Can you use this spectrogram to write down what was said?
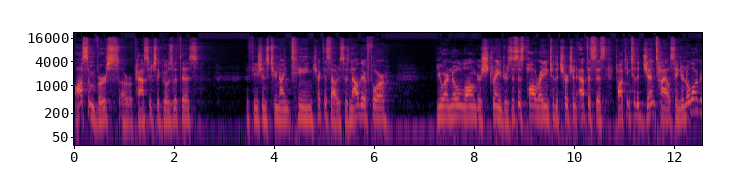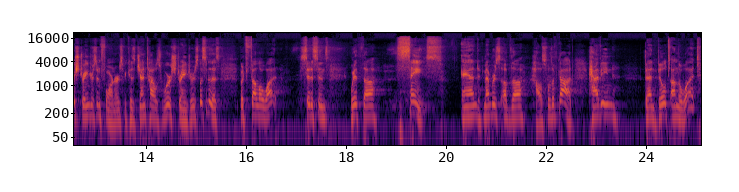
Awesome verse or passage that goes with this. Ephesians 2:19. Check this out. It says, "Now therefore you are no longer strangers." This is Paul writing to the church in Ephesus, talking to the Gentiles, saying, "You're no longer strangers and foreigners because Gentiles were strangers." Listen to this. But fellow what? Citizens with the saints and members of the household of God, having been built on the what?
